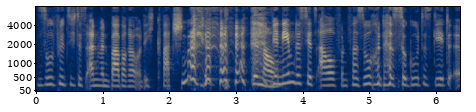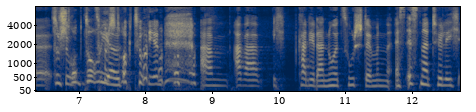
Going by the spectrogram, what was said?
so fühlt sich das an, wenn Barbara und ich quatschen. Genau. Wir nehmen das jetzt auf und versuchen das so gut es geht äh, zu strukturieren. Zu, strukturieren. ähm, aber ich kann dir da nur zustimmen. Es ist natürlich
